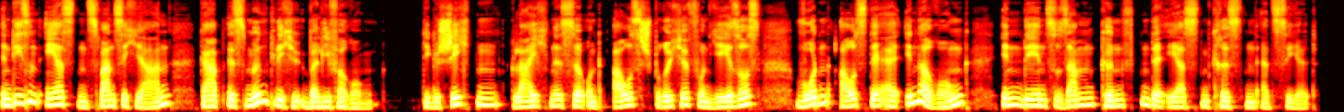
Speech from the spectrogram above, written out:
In diesen ersten 20 Jahren gab es mündliche Überlieferungen. Die Geschichten, Gleichnisse und Aussprüche von Jesus wurden aus der Erinnerung in den Zusammenkünften der ersten Christen erzählt.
